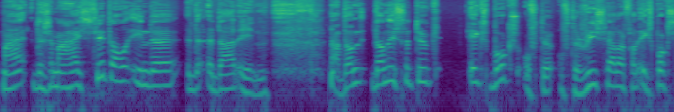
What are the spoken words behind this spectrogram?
Maar, dus, maar hij zit al in de, de- daarin. Nou, dan, dan is natuurlijk Xbox of de, of de reseller van Xbox...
